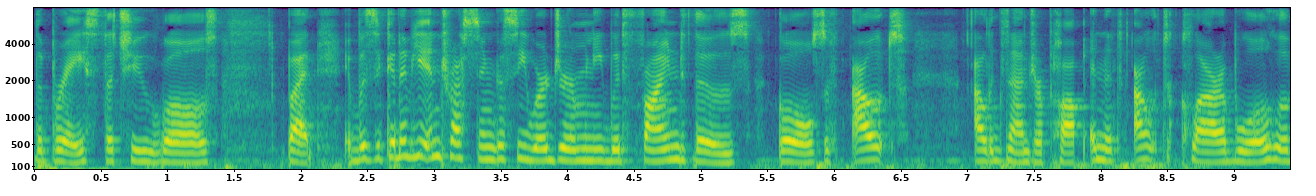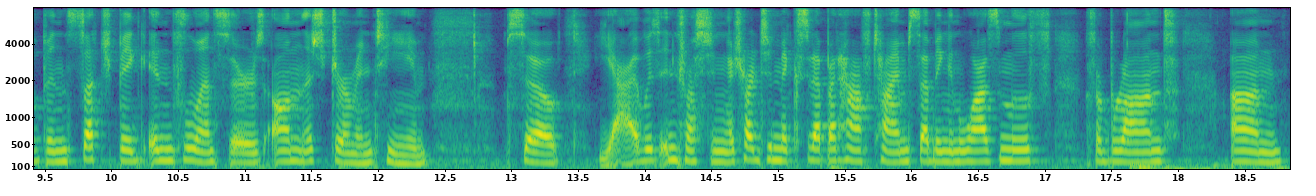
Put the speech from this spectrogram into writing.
the brace, the two goals. But it was going to be interesting to see where Germany would find those goals without Alexandra Popp and without Klara Bühl, who have been such big influencers on this German team. So, yeah, it was interesting. I tried to mix it up at halftime, subbing in Wasmuth for Brand. Um,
